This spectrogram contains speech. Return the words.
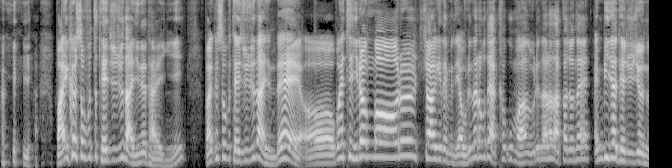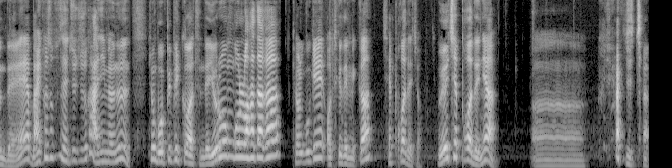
마이크로소프트 대주주는 아니네 다행히 마이크로소프트 대주주는 아닌데 어 뭐 하여튼 이런 거를 주장하게 됩니다 야 우리나라보다 약하구만 우리나라는 아까 전에 엔비디아 대주주였는데 마이크로소프트 대주주가 아니면은 좀 못 비빌 것 같은데 이런 걸로 하다가 결국에 어떻게 됩니까 체포가 되죠 왜 체포가 되냐 어 진짜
